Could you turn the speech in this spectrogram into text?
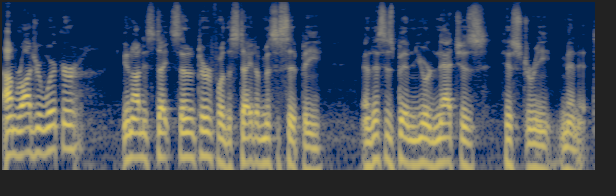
I'm Roger Wicker, United States Senator for the state of Mississippi, and this has been your Natchez History Minute.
